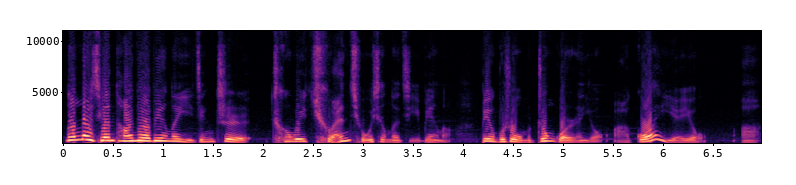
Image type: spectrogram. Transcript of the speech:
那目前糖尿病呢，已经是成为全球性的疾病了，并不是我们中国人有啊，国外也有啊。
